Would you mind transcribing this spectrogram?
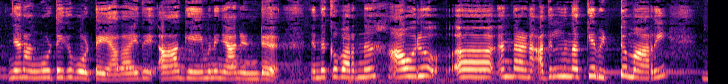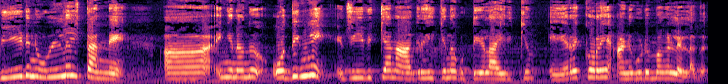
ഞാൻ അങ്ങോട്ടേക്ക് പോട്ടെ. അതായത് ആ ഗെയിമിന് ഞാൻ ഉണ്ട് എന്നൊക്കെ പറഞ്ഞ് ആ ഒരു എന്താണ് അതിൽ നിന്നൊക്കെ വിട്ടുമാറി വീടിനുള്ളിൽ തന്നെ ഇങ്ങനെ ഒന്ന് ഒതുങ്ങി ജീവിക്കാൻ ആഗ്രഹിക്കുന്ന കുട്ടികളായിരിക്കും ഏറെക്കുറെ അണുകുടുംബങ്ങളിലുള്ളത്.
